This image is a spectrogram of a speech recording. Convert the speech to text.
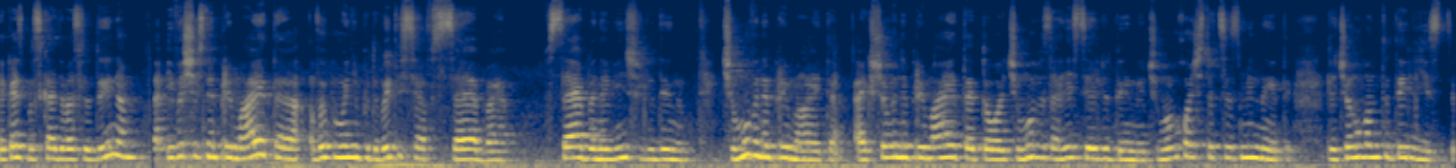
Якась близька для вас людина, і ви щось не приймаєте, ви повинні подивитися в себе, в себе, не в іншу людину. Чому ви не приймаєте? А якщо ви не приймаєте, то чому ви взагалі з цією людиною? Чому ви хочете це змінити? Для чого вам туди лізти?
